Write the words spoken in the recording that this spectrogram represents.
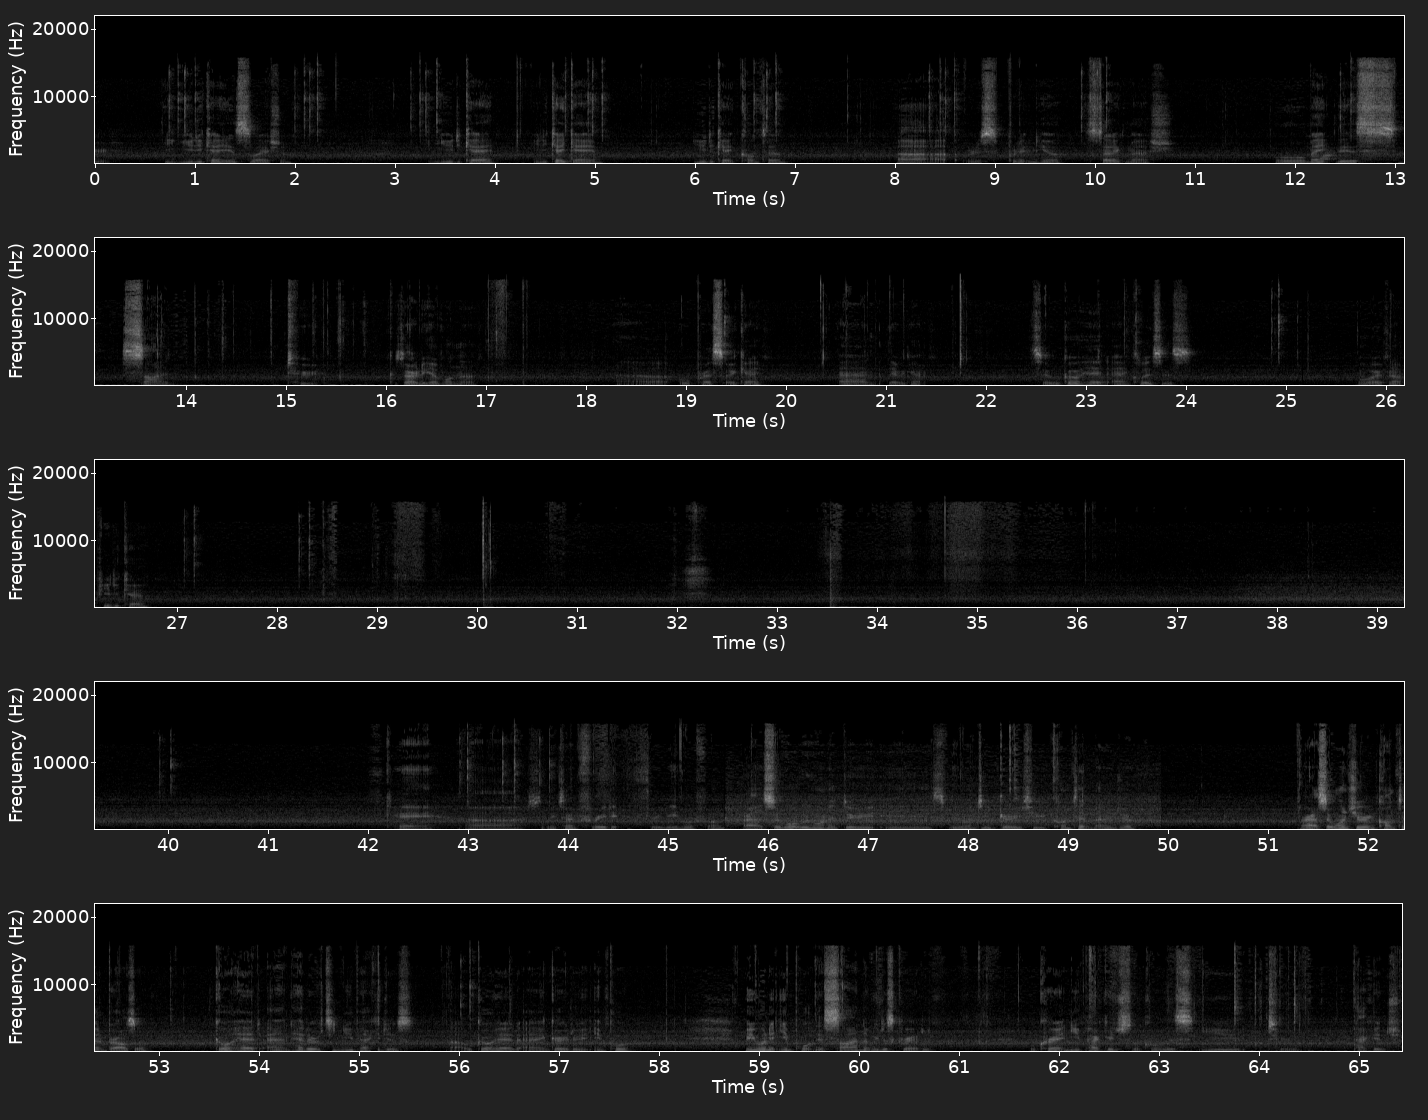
the UDK installation, UDK, UDK game, UDK content. Uh, we'll just put it in here static mesh. We'll make this sign 2 because I already have one there. Uh, we'll press OK and there we go. So we'll go ahead and close this. We'll open up UDK Okay, uh, so we turn 3D, 3D off on. Alright, so what we want to do is we want to go to Content Manager. Alright, so once you're in Content Browser, go ahead and head over to New Packages. Uh, we'll go ahead and go to Import. We want to import this sign that we just created. We'll create a new package, so we'll call this YouTube package.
